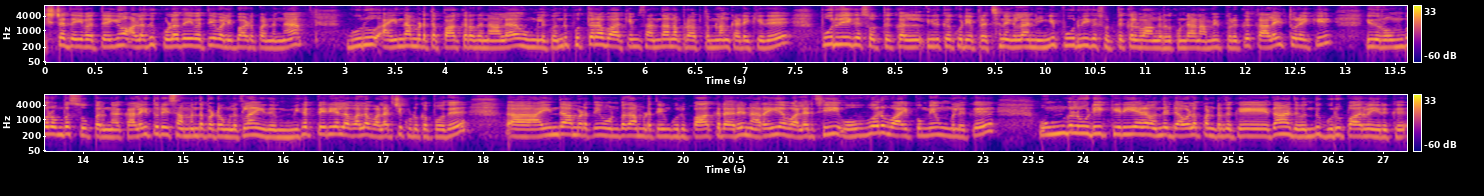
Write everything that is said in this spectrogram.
இஷ்ட தெய்வத்தையும் அல்லது குலதெய்வத்தையும் வழிபாடு பண்ணுங்கள் குரு ஐந்தாம் இடத்தை பார்க்கறதுனால உங்களுக்கு வந்து புத்திர பாக்கியம் சந்தான பிராப்தம்லாம் கிடைக்குது. பூர்வீக சொத்துக்கள் இருக்கக்கூடிய பிரச்சனைகள்லாம் நீங்கள் பூர்வீக சொத்துக்கள் வாங்குறதுக்கு உண்டான அமைப்பு இருக்குது கலைத்துறைக்கு இது ரொம்ப ரொம்ப சூப்பருங்க. கலைத்துறை சம்மந்தப்பட்டவங்களுக்குலாம் இது மிகப்பெரிய லெவலில் வளர்ச்சி கொடுக்க போது ஐந்தாம் இடத்தையும் ஒன்பதாம் இடத்தையும் குரு பார்க்குறாரு. நிறைய வளர்ச்சி ஒவ்வொரு வாய்ப்புமே உங்களுக்கு உங்களுடைய கெரியரை வந்து டெவலப் பண்ணுறதுக்கே தான் இது வந்து குரு பார்வை இருக்குது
